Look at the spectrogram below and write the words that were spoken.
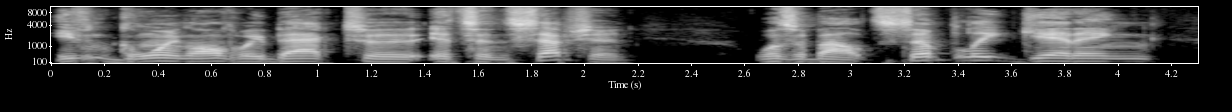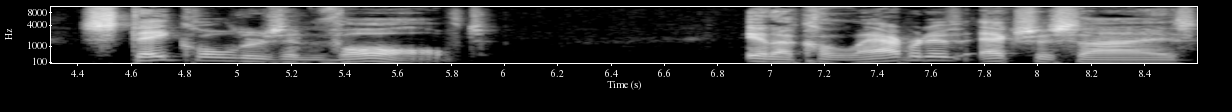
even going all the way back to its inception, was about simply getting stakeholders involved in a collaborative exercise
